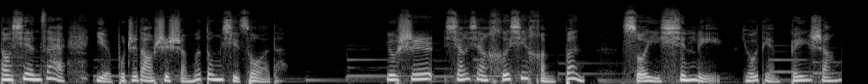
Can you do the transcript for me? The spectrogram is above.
到现在也不知道是什么东西做的。有时想想荷西很笨，所以心里有点悲伤。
